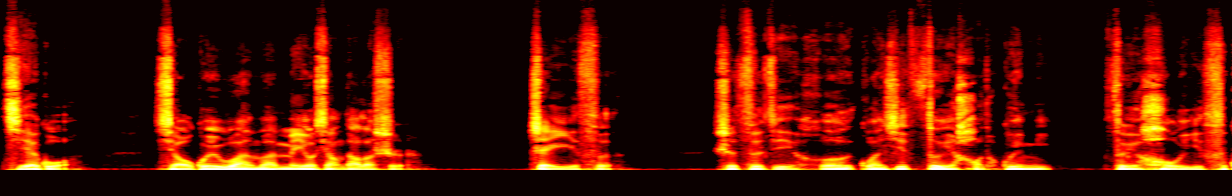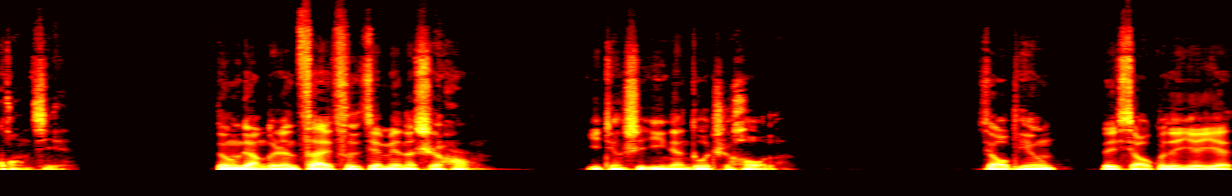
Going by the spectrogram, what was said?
结果，小桂万万没有想到的是，这一次是自己和关系最好的闺蜜最后一次逛街。等两个人再次见面的时候，已经是一年多之后了。小平被小贵的爷爷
